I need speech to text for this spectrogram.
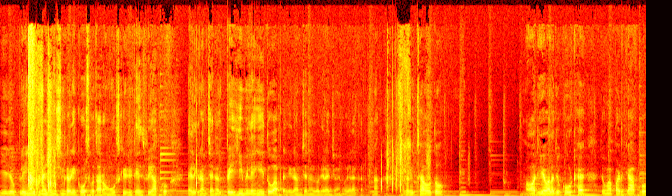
ये जो प्लेइंग विद इमेजिनेशन करके कोर्स बता रहा हूँ, उसकी डिटेल्स भी आपको टेलीग्राम चैनल पे ही मिलेंगी तो आप टेलीग्राम चैनल वगैरह ज्वाइन वगैरह कर लेना अगर इच्छा हो तो। और ये वाला जो कोट है, जो मैं पढ़ के आपको,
